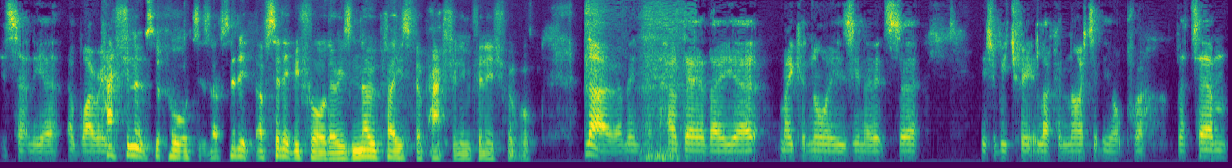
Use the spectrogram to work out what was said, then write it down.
it's certainly a, a worry. Passionate supporters. I've said it. I've said it before. There is no place for passion in Finnish football. No, I mean, how dare they uh, make a noise? You know, it's uh, it should be treated like a night at the opera. But um,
